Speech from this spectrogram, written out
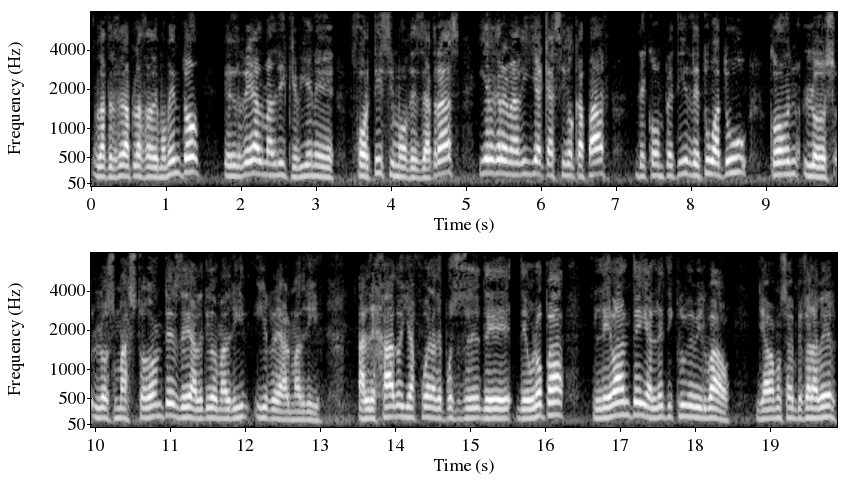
la tercera plaza de momento, el Real Madrid que viene fortísimo desde atrás y el Granadilla que ha sido capaz de competir de tú a tú con los, los mastodontes de Atlético de Madrid y Real Madrid. Alejado ya fuera de puestos de, de Europa Levante y Athletic Club de Bilbao. Ya vamos a empezar a ver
